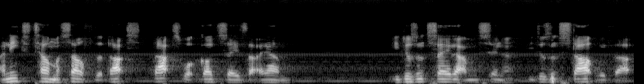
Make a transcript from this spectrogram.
I need to tell myself that that's, that's what God says that I am. He doesn't say that I'm a sinner. He doesn't start with that.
